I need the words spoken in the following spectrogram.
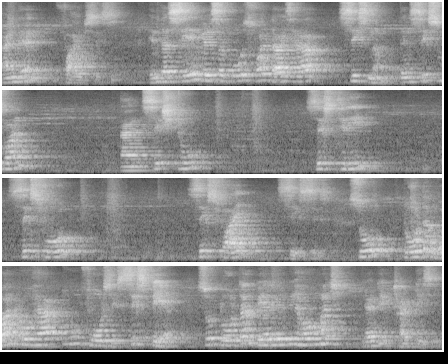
and then 5 6 in the same way suppose for dice have 6 number. Then 6 1 and 6 2 6 3 6 4 6 5 6 6 so total one row have 2 4 6 6 pair so total pair will be how much? That is 36.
